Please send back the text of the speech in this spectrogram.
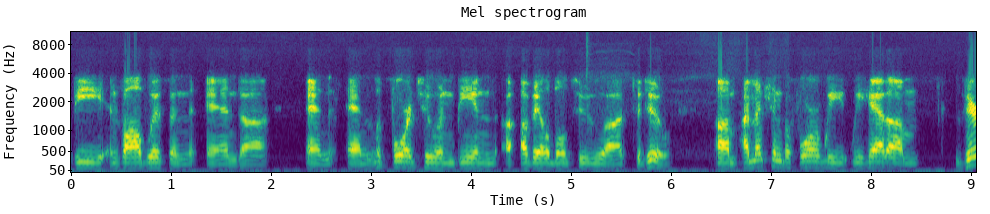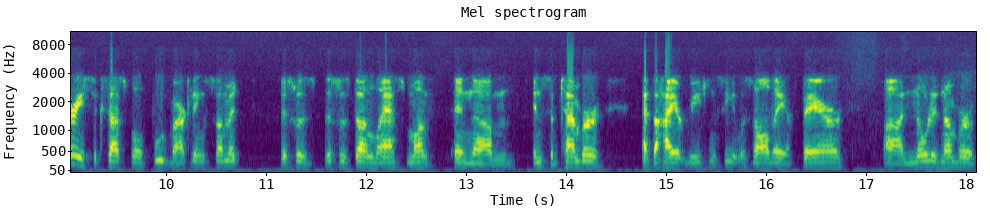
be involved with and and uh, and and look forward to and being available to uh, to do. Um, I mentioned before we we had um, very successful food marketing summit. This was this was done last month in um, in September at the Hyatt Regency. It was an all-day affair. Uh, noted number of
